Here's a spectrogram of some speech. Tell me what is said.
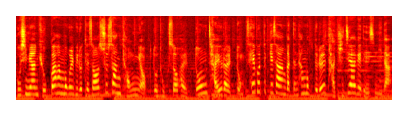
보시면 교과 항목을 비롯해서 수상 경력, 또 독서 활동, 자율 활동, 세부 특기 사항 같은 항목들을 다 기재하게 돼 있습니다.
